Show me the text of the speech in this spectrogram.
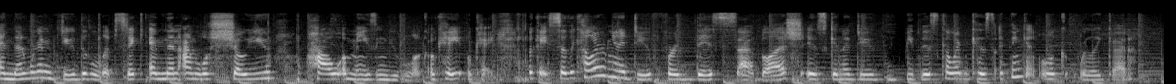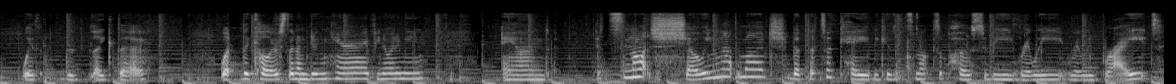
and then we're gonna do the lipstick and then I will show you how amazing you look, okay? Okay, okay, so the color I'm gonna do for this uh, blush is gonna do be this color because I think it will look really good with the like the what the colors that I'm doing here, if you know what I mean. And it's not showing that much, but that's okay because it's not supposed to be really, really bright.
